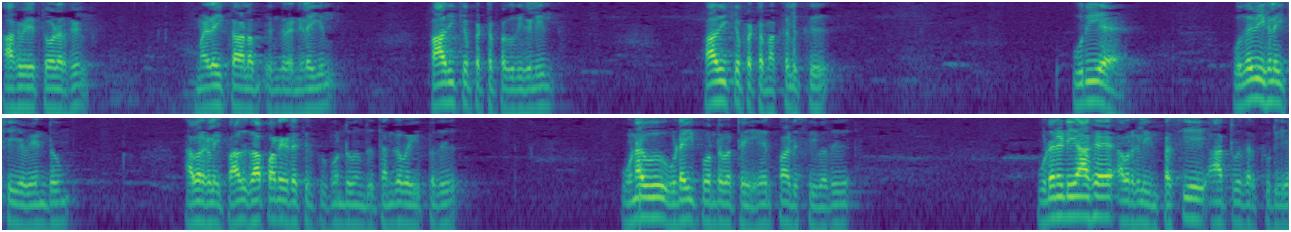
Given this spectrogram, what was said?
ஆகவே தோழர்கள் மழைக்காலம் என்கிற நிலையில் பாதிக்கப்பட்ட பகுதிகளில் பாதிக்கப்பட்ட மக்களுக்கு உரிய உதவிகளை செய்ய வேண்டும். அவர்களை பாதுகாப்பான இடத்திற்கு கொண்டு வந்து தங்க வைப்பது உணவு உடை போன்றவற்றை ஏற்பாடு செய்வது உடனடியாக அவர்களின் பசியை ஆற்றுவதற்குரிய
